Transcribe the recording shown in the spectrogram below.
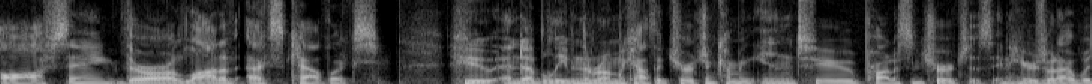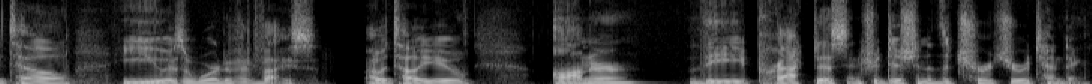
off saying there are a lot of ex-Catholics who end up leaving the Roman Catholic Church and coming into Protestant churches. And here's what I would tell you as a word of advice. I would tell you honor the practice and tradition of the church you're attending.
